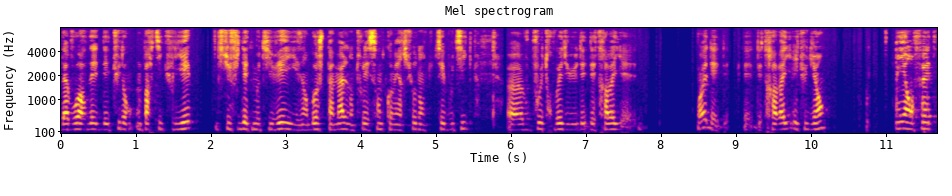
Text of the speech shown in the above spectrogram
d'avoir d'études en, particulier. Il suffit d'être motivé ils embauchent pas mal dans tous les centres commerciaux dans toutes ces boutiques. Vous pouvez trouver des, des étudiants. Et en fait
